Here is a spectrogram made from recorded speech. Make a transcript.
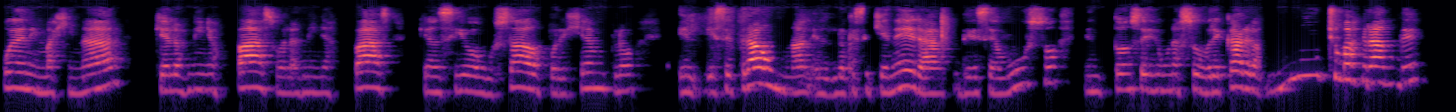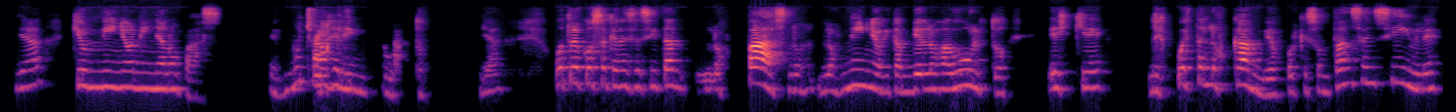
Pueden imaginar que a los niños paz o a las niñas paz que han sido abusados, por ejemplo, ese trauma, lo que se genera de ese abuso, entonces es una sobrecarga mucho más grande ¿ya? que un niño o niña no paz. Es mucho más el impacto. ¿ya? Otra cosa que necesitan los paz, los, los niños y también los adultos, es que les cuestan los cambios porque son tan sensibles,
